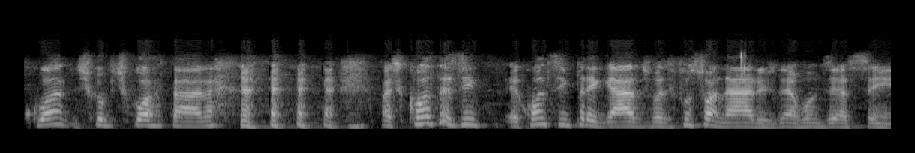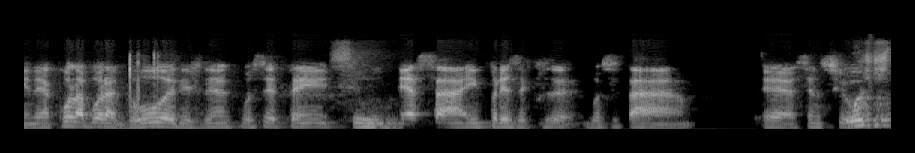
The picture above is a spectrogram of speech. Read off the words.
quant, desculpe te cortar, né? Mas quantos, quantos empregados, funcionários, né, vamos dizer assim, né, colaboradores, né, que você tem Sim. nessa empresa que você está é, sendo CEO? Hoje,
